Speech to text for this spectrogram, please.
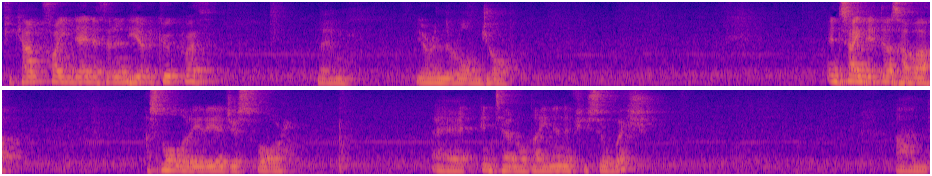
if you can't find anything in here to cook with, then you're in the wrong job. Inside it does have a, a smaller area just for uh, internal dining if you so wish. And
